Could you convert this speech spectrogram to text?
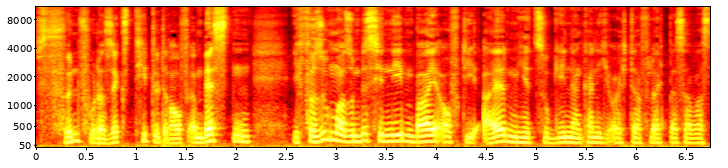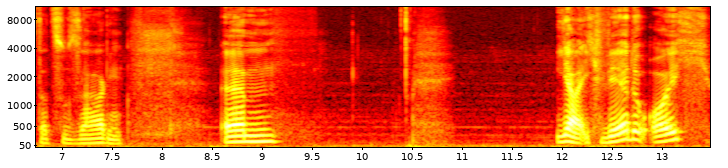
fünf oder sechs Titel drauf. Am besten, ich versuche mal so ein bisschen nebenbei auf die Alben hier zu gehen, dann kann ich euch da vielleicht besser was dazu sagen. Ähm ja, ich werde euch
